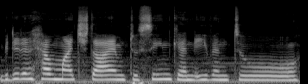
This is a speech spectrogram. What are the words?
we didn't have much time to think and even to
